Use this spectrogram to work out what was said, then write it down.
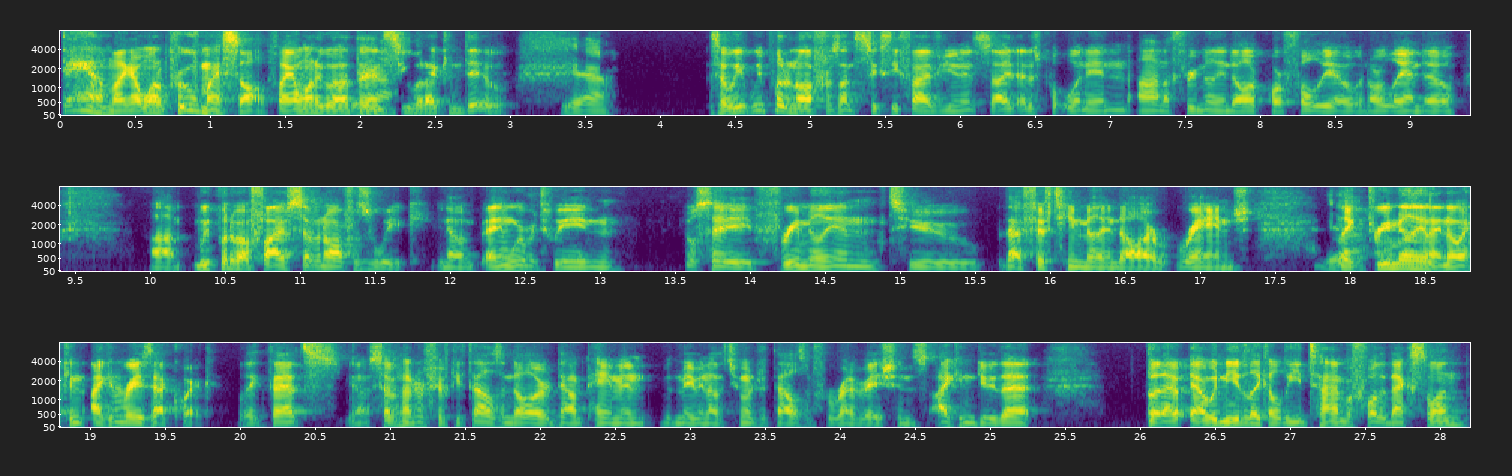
damn, like I want to prove myself. Like I want to go out there yeah. and see what I can do. Yeah. So we, we put in offers on 65 units. I, I just put one in on a $3 million portfolio in Orlando. Um, we put about five, seven offers a week, you know, anywhere between, we'll say 3 million to that $15 million range. Yeah. Like three million, I know I can I can raise that quick. Like that's you know seven hundred fifty thousand dollar down payment with maybe another two hundred thousand for renovations. I can do that, but I, I, would need like a lead time before the next one.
